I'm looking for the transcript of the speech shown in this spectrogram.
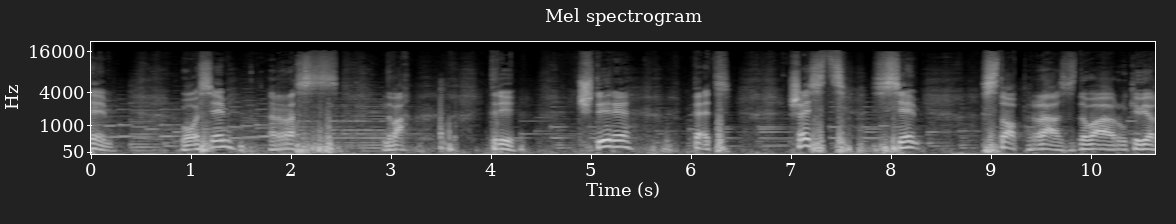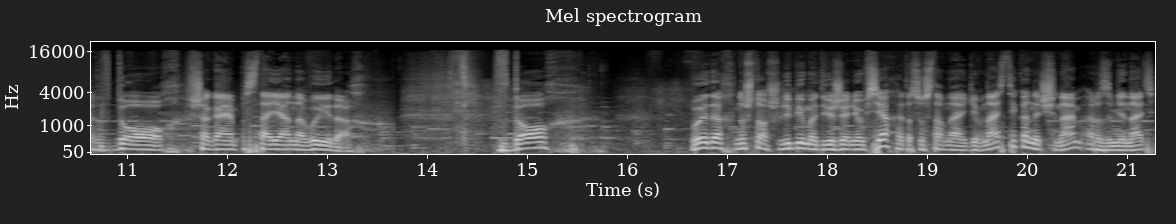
Семь, восемь. Раз, два, три, четыре, пять, шесть, семь. Стоп. Раз, два, руки вверх, вдох. Шагаем постоянно, выдох. Вдох. Выдох. Ну что ж, любимое движение у всех – это суставная гимнастика. Начинаем разминать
